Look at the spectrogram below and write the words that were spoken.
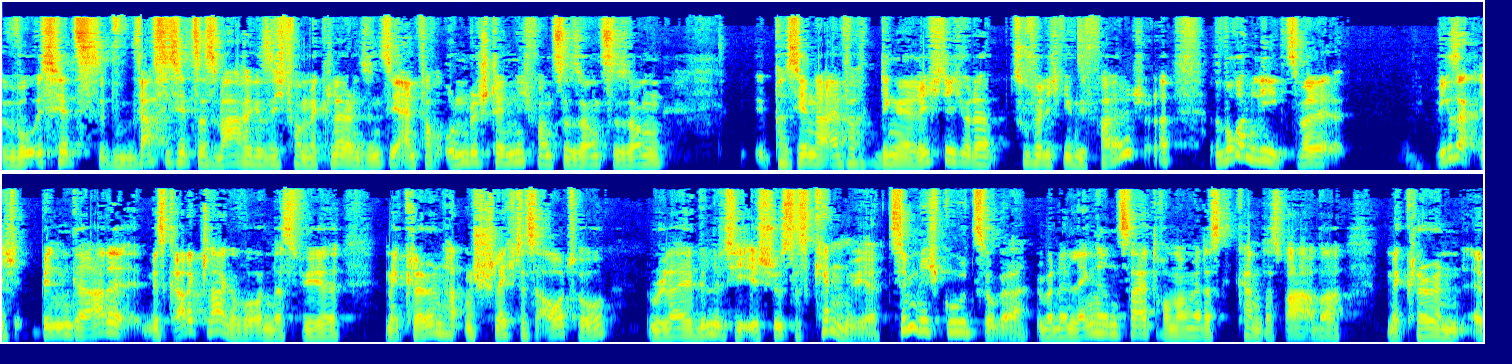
wo ist jetzt, was ist jetzt das wahre Gesicht von McLaren? Sind sie einfach unbeständig von Saison zu Saison? Passieren da einfach Dinge richtig oder zufällig gehen sie falsch? Oder also woran liegt's? Weil wie gesagt, ich bin gerade, mir ist gerade klar geworden, dass wir, McLaren hat ein schlechtes Auto, Reliability Issues, das kennen wir. Ziemlich gut sogar. Über einen längeren Zeitraum haben wir das gekannt. Das war aber McLaren äh,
